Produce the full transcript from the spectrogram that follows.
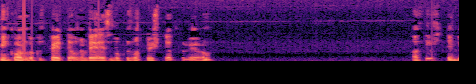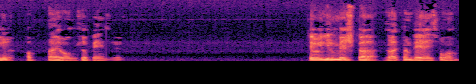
MiG 19 PT onun BR'si 9.3 diye hatırlıyorum. Hafif bir uptime olmuşa benziyor. Tero 25K zaten BR'si 10,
